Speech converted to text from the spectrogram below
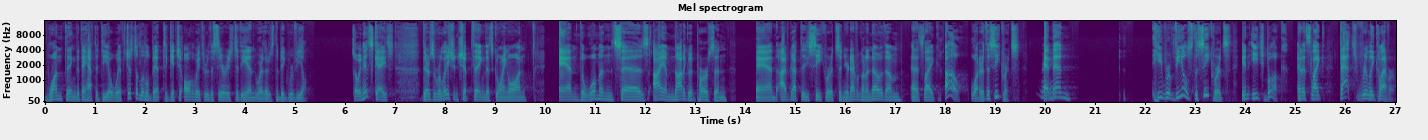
one thing that they have to deal with just a little bit to get you all the way through the series to the end where there's the big reveal. So in his case, there's a relationship thing that's going on, and the woman says, I am not a good person, and I've got these secrets, and you're never going to know them. And it's like, oh, what are the secrets? Right. And then he reveals the secrets in each book. And it's like, that's really clever.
